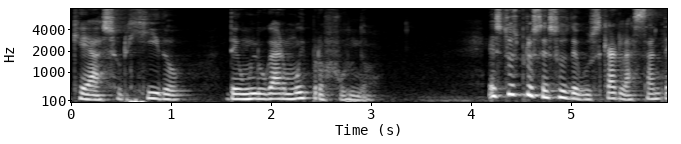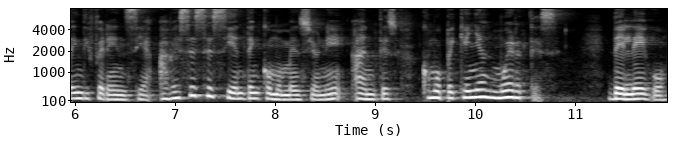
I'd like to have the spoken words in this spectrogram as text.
que ha surgido de un lugar muy profundo. Estos procesos de buscar la santa indiferencia a veces se sienten, como mencioné antes, como pequeñas muertes del ego,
